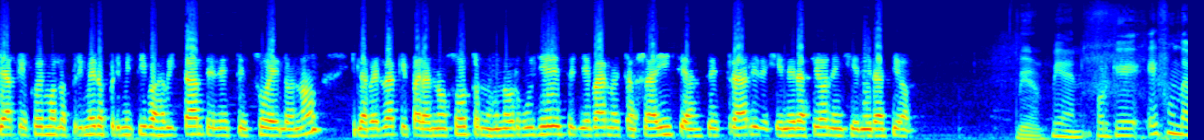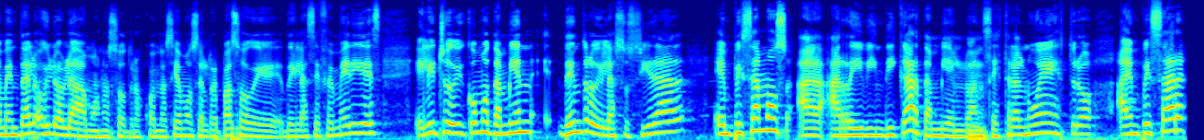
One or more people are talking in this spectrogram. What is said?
ya que fuimos los primeros primitivos habitantes de este suelo, ¿no? Y la verdad que para nosotros nos enorgullece llevar nuestras raíces ancestrales de generación en generación. Bien. Bien, porque es fundamental, hoy lo hablábamos nosotros cuando hacíamos el repaso de, las efemérides, el hecho de cómo también dentro de la sociedad empezamos a, reivindicar también lo mm. ancestral nuestro, a empezar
